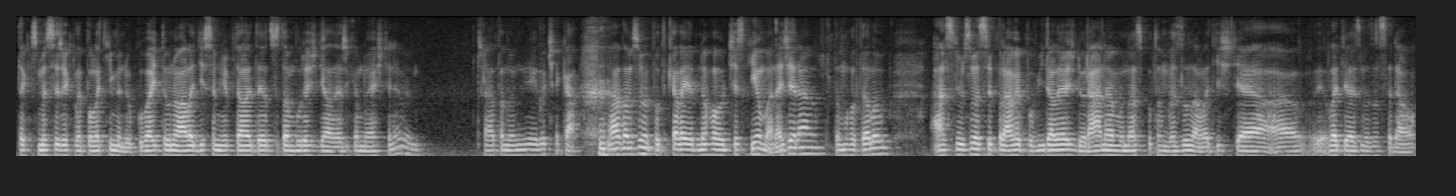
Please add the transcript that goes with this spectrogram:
tak jsme si řekli, poletíme do Kuwaitu, no a lidi se mě ptali, ty, co tam budeš dělat, já říkám, no já ještě nevím. Třeba tam na mě někdo čeká. No a tam jsme potkali jednoho českého manažera v tom hotelu a s ním jsme si právě povídali až do rána, on nás potom vezl na letiště a letěli jsme zase dál.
